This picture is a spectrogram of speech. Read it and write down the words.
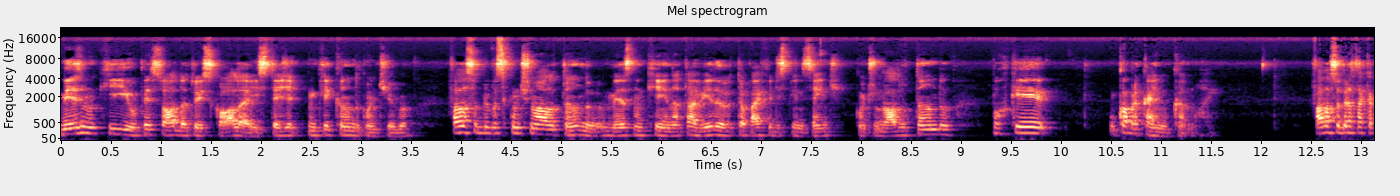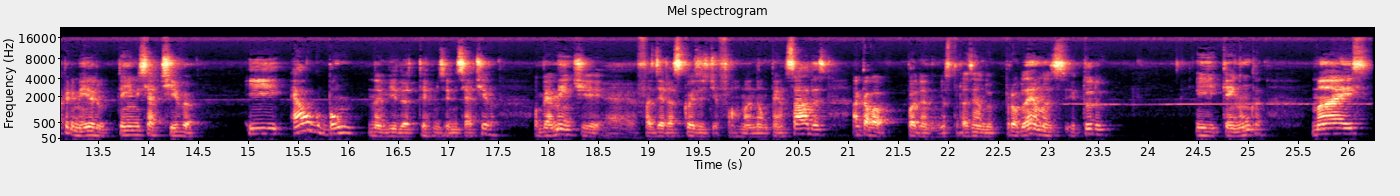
mesmo que o pessoal da tua escola esteja implicando contigo. Fala sobre você continuar lutando, mesmo que na tua vida o teu pai foi displicente. Continuar lutando, porque o Cobra Kai nunca morre. Fala sobre atacar primeiro, tem iniciativa. E é algo bom na vida termos iniciativa. Obviamente, é, fazer as coisas de forma não pensadas acaba podendo nos trazendo problemas e tudo. E quem nunca? Mas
